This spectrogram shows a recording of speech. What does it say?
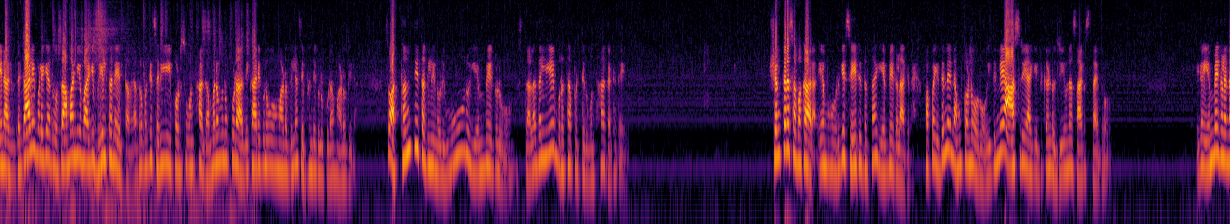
ಏನಾಗಿರುತ್ತೆ? ಗಾಳಿ, ಮಳೆಗೆ ಅದು ಸಾಮಾನ್ಯವಾಗಿ ಬೀಳ್ತಾನೆ ಇರ್ತವೆ. ಅದ್ರ ಬಗ್ಗೆ ಸರಿಪಡಿಸುವಂತಹ ಗಮನವನ್ನು ಕೂಡ ಅಧಿಕಾರಿಗಳು ಮಾಡೋದಿಲ್ಲ, ಸಿಬ್ಬಂದಿಗಳು ಕೂಡ ಮಾಡೋದಿಲ್ಲ. ಸೊ ಆ ತಂತಿ ತಗಲಿ ನೋಡಿ, ಮೂರು ಎಮ್ಮೆಗಳು ಸ್ಥಳದಲ್ಲಿಯೇ ಮೃತಪಟ್ಟಿರುವಂತಹ ಘಟನೆ ಇದು. ಶಂಕರ ಸಮಕಾರ ಎಂಬುವವರಿಗೆ ಸೇರಿದಂತ ಎಂಬೆಗಳಾಗಿದೆ ಪಾಪ, ಇದನ್ನೇ ನಂಬ್ಕೊಂಡು ಅವರು, ಇದನ್ನೇ ಆಸರೆಯಾಗಿ ಇಟ್ಕೊಂಡು ಜೀವನ ಸಾಗಿಸ್ತಾ ಇದ್ರು ಅವರು. ಈಗ ಎಮ್ಮೆಗಳನ್ನ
